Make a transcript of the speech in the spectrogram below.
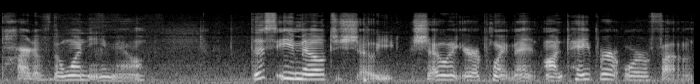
part of the one email. This email to show you, show at your appointment on paper or phone.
